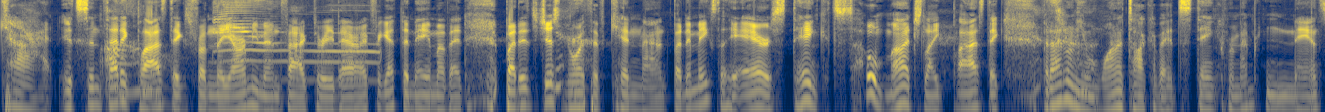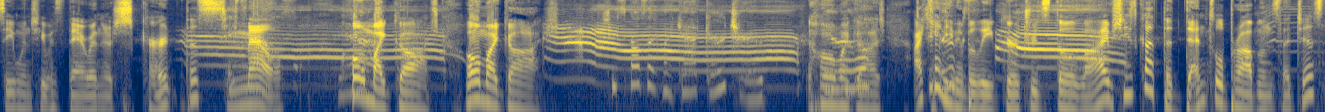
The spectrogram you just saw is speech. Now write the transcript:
cat. It's synthetic oh. plastics from the Army Men factory there. I forget the name of it, but it's just north of Kinmount. But it makes the air stink It's so much like plastic. But I don't even want to talk about stink. Remember Nancy when she was there in her skirt? The smell. Oh my gosh. Oh my gosh. She smells like my cat Gertrude. Oh You my know? gosh. I can't even believe Gertrude's still alive. She's got the dental problems that just,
